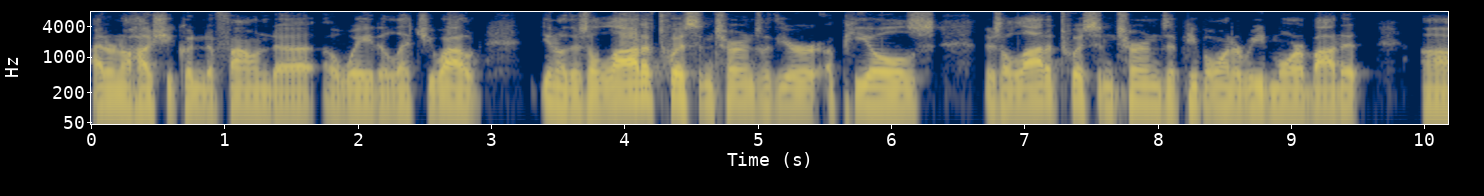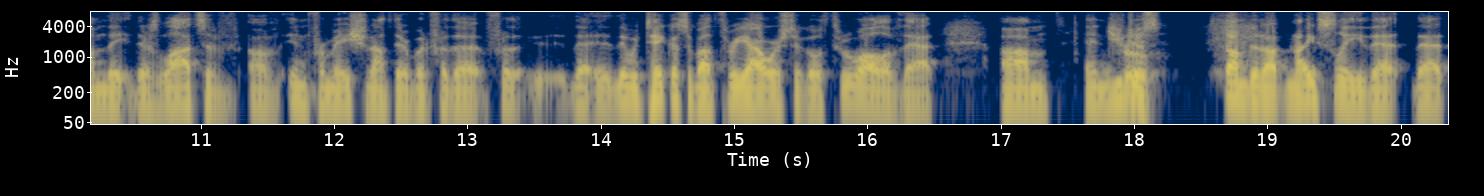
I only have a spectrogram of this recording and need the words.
I don't know how she couldn't have found a, a way to let you out. You know, there's a lot of twists and turns with your appeals. There's a lot of twists and turns if people want to read more about it. Um, they, there's lots of, of information out there, but for the for the, that it would take us about three hours to go through all of that. Um, and you True. just summed it up nicely that that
